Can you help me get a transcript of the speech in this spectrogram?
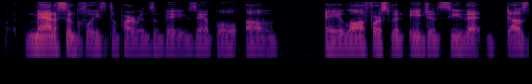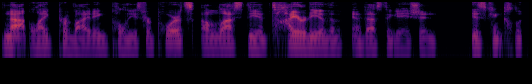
But Madison Police Department is a big example of a law enforcement agency that does not like providing police reports unless the entirety of the investigation is concluded.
